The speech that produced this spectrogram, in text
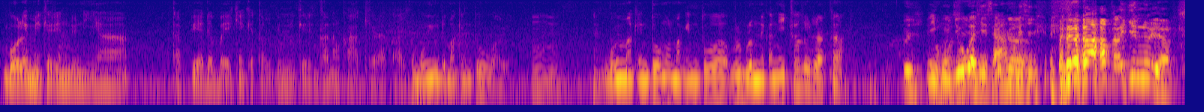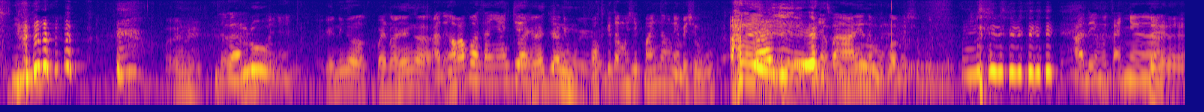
boleh mikirin dunia tapi ada baiknya kita lebih mikirin kadang ke akhirat aja bumi udah makin tua loh Hmm. bumi makin tua umur makin tua lu belum nikah nikah lu Data Wih, Ya, gua gua juga sih, sama sih. Apalagi lu ya. Ini. Udahlah, Lu pokoknya. Ini nggak kepengen nanya nggak? ada nggak apa-apa tanya aja Tanya aja nih mungkin. waktu kita masih panjang nih sampai subuh Iya. tiap hari nemu gua subuh juga. ada yang mau tanya nih, nih.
